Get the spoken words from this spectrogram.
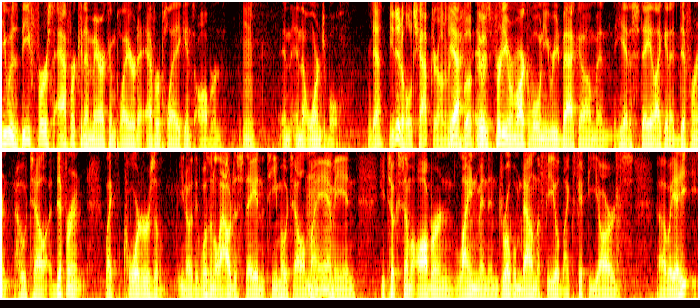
he was the first African American player to ever play against Auburn Mm. in in the Orange Bowl. Yeah, you did a whole chapter on him Yeah, in your book. it was pretty remarkable when you read back. Um, and he had to stay like in a different hotel, different like quarters of you know, they wasn't allowed to stay in the team hotel Mm-hmm. in Miami, and he took some Auburn linemen and drove them down the field like 50 yards. Uh, but yeah, he,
